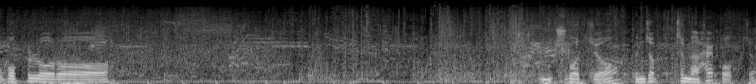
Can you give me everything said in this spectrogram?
오버플로로 음, 죽었죠. 근접 붙으면 할 거 없죠.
